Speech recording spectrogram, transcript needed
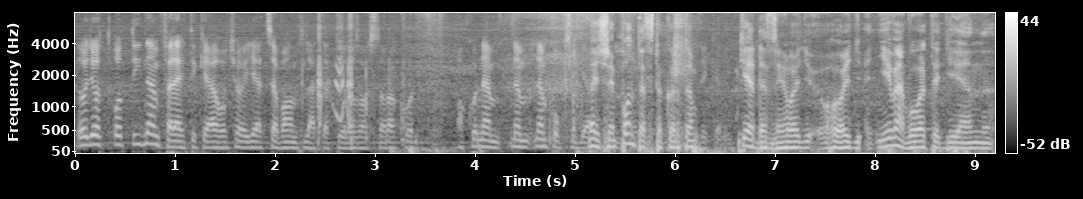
de hogy ott, ott így nem felejtik el, hogyha egy egyszer van letettél az asztal, akkor, akkor nem, nem, nem fogsz így És én pont ezt akartam kérdezni, hogy, hogy nyilván volt egy ilyen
